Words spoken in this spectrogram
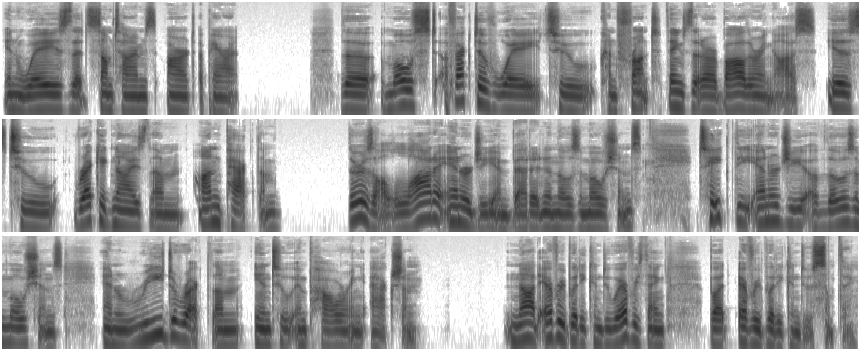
in ways that sometimes aren't apparent. The most effective way to confront things that are bothering us is to recognize them, unpack them, there is a lot of energy embedded in those emotions. Take the energy of those emotions and redirect them into empowering action. Not everybody can do everything, but everybody can do something.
